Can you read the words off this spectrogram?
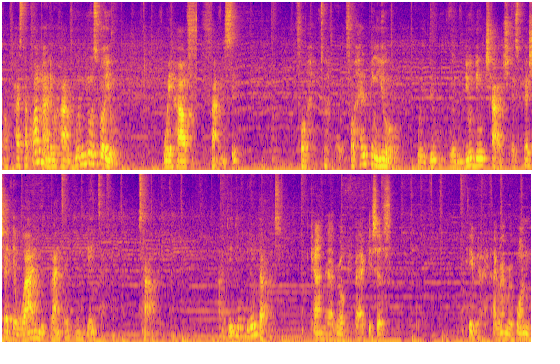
oh, Pastor Conrad, you have good news for you. We have funds for, to, for helping you with, with building church, especially the one we planted in Geita town. I didn't believe that. Conrad wrote me back. He says, he, I remember one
